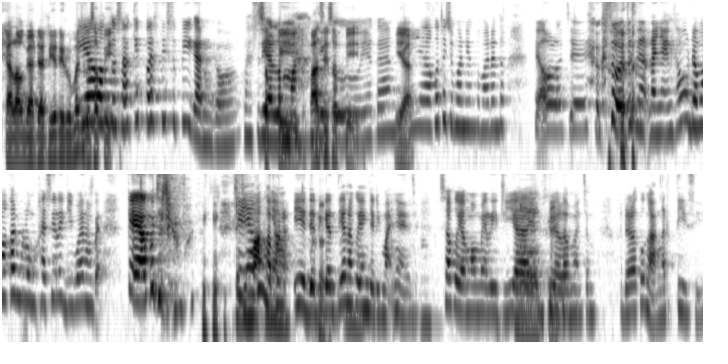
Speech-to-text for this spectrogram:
Kalau nggak ada dia di rumah juga Iya sepi. waktu sakit pasti sepi kan kok. Pas dia Sepi, lemah pasti gitu, sepi. ya kan? Iya. Iya, aku tuh cuman yang kemarin tuh ya Allah, Ce. Aku tuh terus ny- nanyain kamu udah makan belum? Hasilnya gimana? Sampai kayak aku jadi aku nggak maknya. pernah iya jadi gantian aku yang jadi maknya ya. Ce. Terus aku yang ngomeli dia Oh, yang oke. segala macam. Padahal aku nggak ngerti sih.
